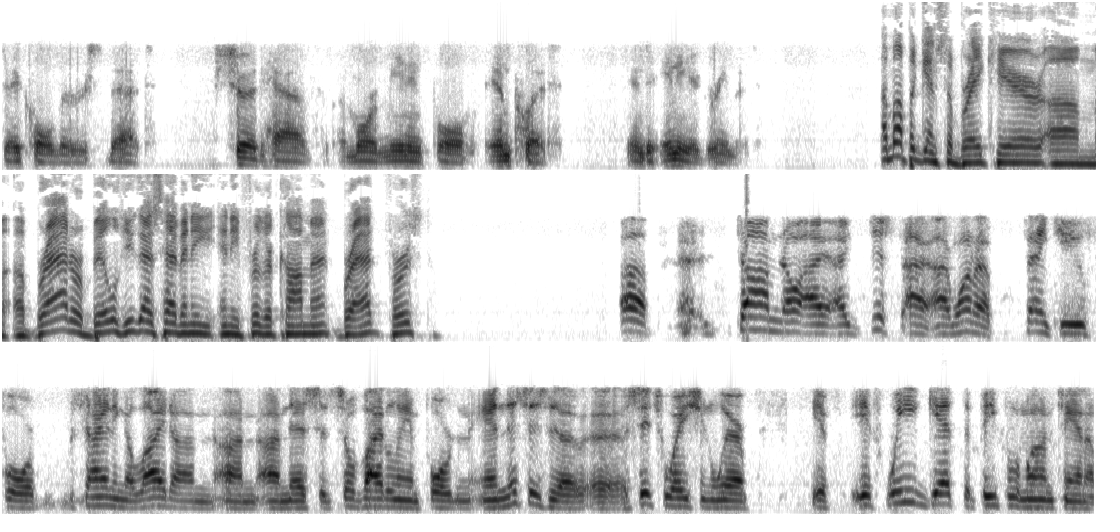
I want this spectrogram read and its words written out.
stakeholders that should have a more meaningful input into any agreement. I'm up against a break here. Um, uh, Brad or Bill, do you guys have any any further comment? Brad first. Uh, Tom, no, I, I just I, I want to thank you for shining a light on, on on this. It's so vitally important, and this is a, a situation where if if we get the people of Montana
